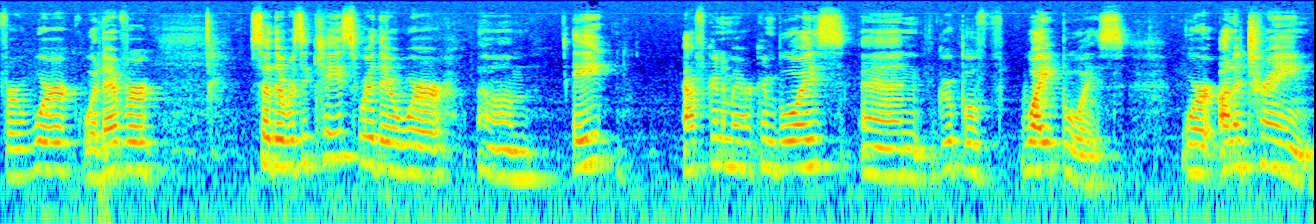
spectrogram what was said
for work, whatever. So there was a case where there were um, eight African American boys and a group of white boys were on a train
